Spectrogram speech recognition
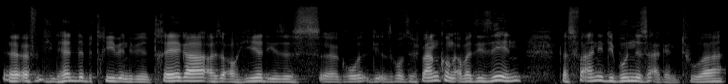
öffentlichen Hände, Betriebe, individuelle Träger, also auch hier dieses, diese große Schwankung. Aber Sie sehen, dass vor allem die Bundesagentur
